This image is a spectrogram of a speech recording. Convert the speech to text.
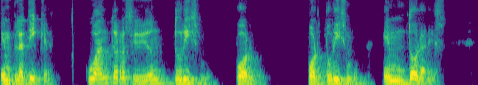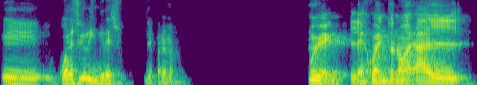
en platica, ¿cuánto ha recibido en turismo por, por turismo en dólares eh, ¿cuál ha sido el ingreso de Panamá? Muy bien, les cuento, ¿no? Al,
